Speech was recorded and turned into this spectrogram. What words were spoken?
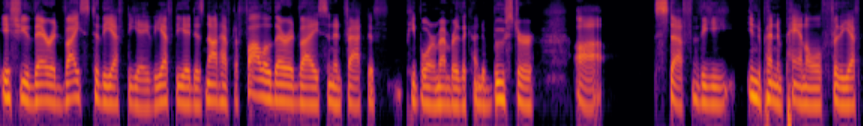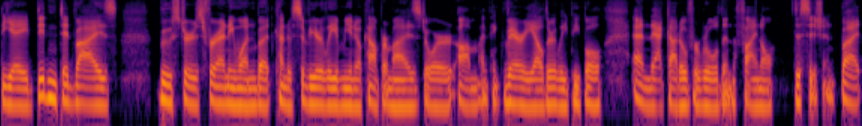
issue their advice to the FDA. The FDA does not have to follow their advice. And in fact if people remember the kind of booster uh stuff, the independent panel for the FDA didn't advise boosters for anyone but kind of severely immunocompromised or um, I think very elderly people, and that got overruled in the final decision. But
